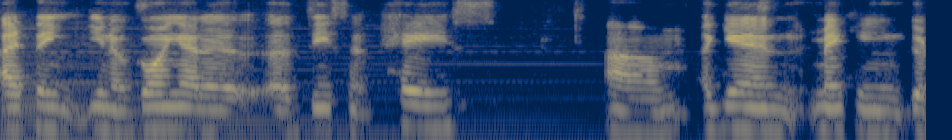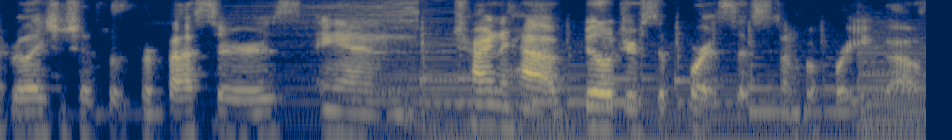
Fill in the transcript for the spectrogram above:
I think, you know, going at a, a decent pace, um, again, making good relationships with professors and trying to have build your support system before you go.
